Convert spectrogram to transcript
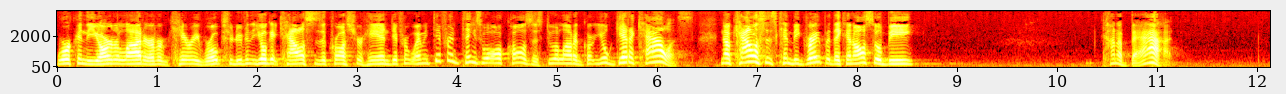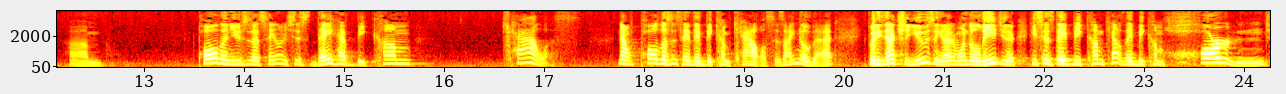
work in the yard a lot, or ever carry ropes or do different? You'll get calluses across your hand. Different. I mean, different things will all cause this. Do a lot of. You'll get a callus. Now, calluses can be great, but they can also be kind of bad. Um, Paul then uses that same language. He says they have become callous. Now, Paul doesn't say they've become calluses. I know that. But he's actually using it. I want to lead you there. He says they've become callous. They've become hardened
